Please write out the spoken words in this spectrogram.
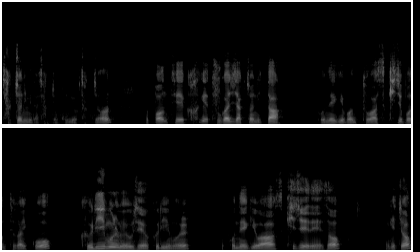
작전입니다. 작전, 공격 작전. 번트에 크게 두 가지 작전이 있다. 보내기 번트와 스키즈 번트가 있고 그림을 외우세요. 그림을 보내기와 스키즈에 대해서 알겠죠?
